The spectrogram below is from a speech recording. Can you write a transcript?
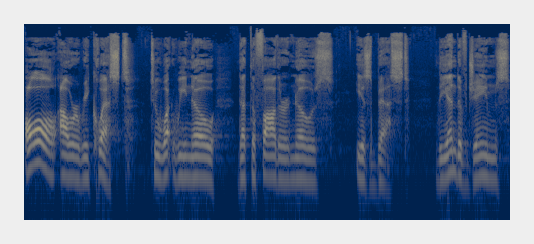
all our requests to what we know that the Father knows is best. The end of James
